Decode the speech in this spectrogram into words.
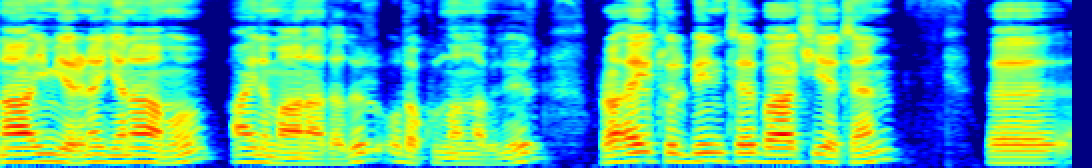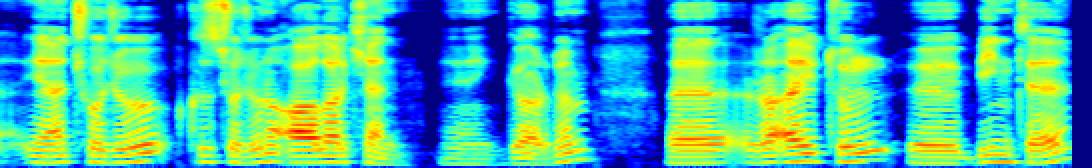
naim yerine yenamu aynı manadadır. O da kullanılabilir. Ra'eytul binte bakiyeten e, yani çocuğu, kız çocuğunu ağlarken e, gördüm. E, Ra'eytul e, binte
